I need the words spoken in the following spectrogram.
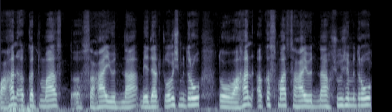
વાહન અકસ્માત સહાય યોજના બે મિત્રો. તો વાહન અકસ્માત સહાય યોજના શું છે મિત્રો?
